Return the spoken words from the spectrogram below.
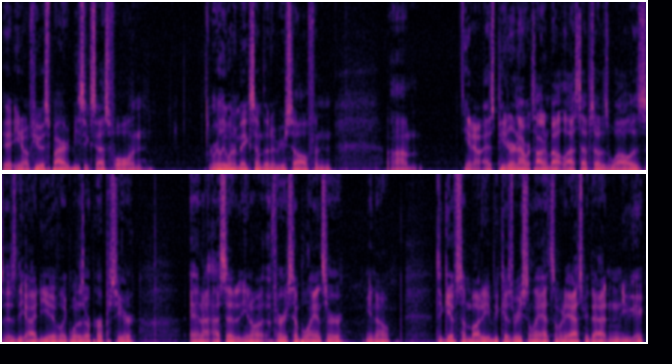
you know if you aspire to be successful and really want to make something of yourself and um you know as peter and i were talking about last episode as well is is the idea of like what is our purpose here? And i, I said you know a very simple answer you know to give somebody because recently i had somebody ask me that and you it,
